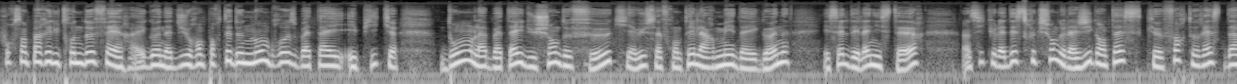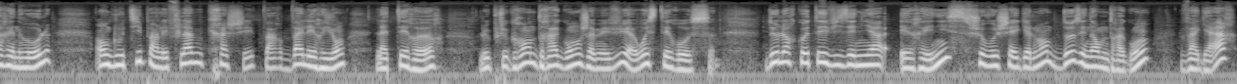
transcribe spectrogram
Pour s'emparer du trône de fer, Aegon a dû remporter de nombreuses batailles épiques, dont la bataille du Champ de Feu qui a vu s'affronter l'armée d'Aegon et celle des Lannister, ainsi que la destruction de la gigantesque forteresse d'Arenhall, englouti par les flammes crachées par Valérion, la terreur, le plus grand dragon jamais vu à Westeros. De leur côté, Visenya et Rhaenys chevauchaient également deux énormes dragons, Vagar,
